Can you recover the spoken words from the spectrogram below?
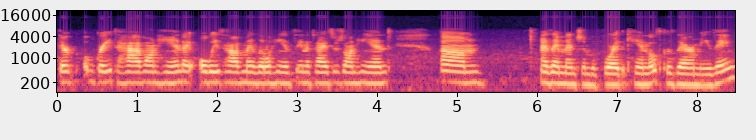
they're great to have on hand. I always have my little hand sanitizers on hand. Um, as I mentioned before, the candles because they're amazing.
